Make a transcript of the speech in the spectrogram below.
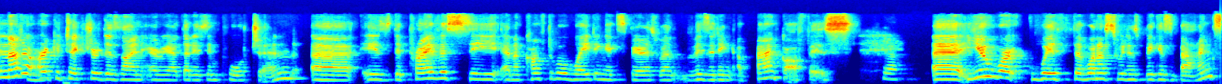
Another mm. architecture design area that is important uh, is the privacy and a comfortable waiting experience when visiting a bank office. Yeah. Uh, you work with one of Sweden's biggest banks,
